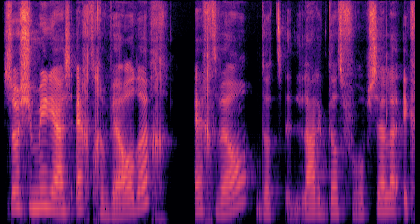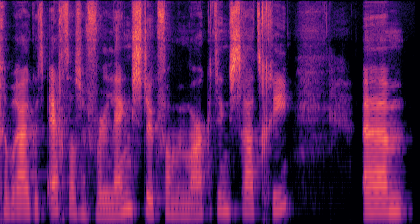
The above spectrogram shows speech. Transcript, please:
Social media is echt geweldig. Echt wel. Dat, laat ik dat vooropstellen. Ik gebruik het echt als een verlengstuk van mijn marketingstrategie. Um,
